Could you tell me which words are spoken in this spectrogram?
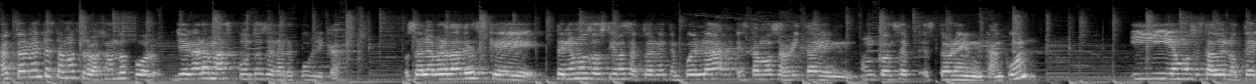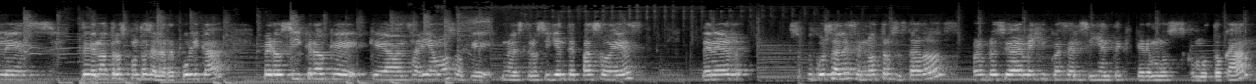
Actualmente estamos trabajando por llegar a más puntos de la República. O sea, la verdad es que tenemos dos tiendas actualmente en Puebla, estamos ahorita en un concept store en Cancún y hemos estado en hoteles en otros puntos de la República, pero sí creo que, que avanzaríamos o que nuestro siguiente paso es tener sucursales en otros estados. Por ejemplo, Ciudad de México es el siguiente que queremos como tocar.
